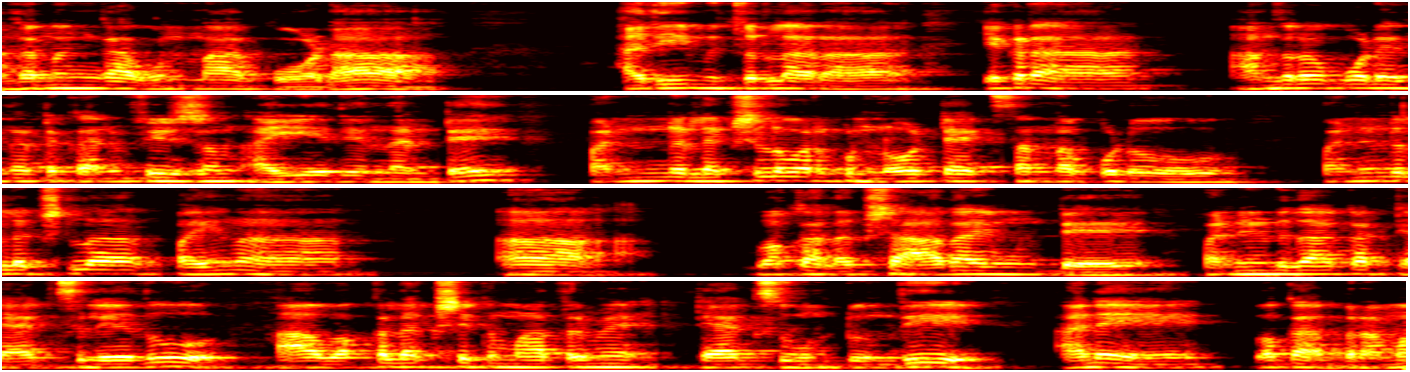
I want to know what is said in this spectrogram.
అదనంగా ఉన్నా కూడా. అది మిత్రులారా ఇక్కడ అందులో కూడా ఏంటంటే కన్ఫ్యూజన్ అయ్యేది ఏంటంటే పన్నెండు లక్షల వరకు నో ట్యాక్స్ అన్నప్పుడు పన్నెండు లక్షల పైన ఒక లక్ష ఆదాయం ఉంటే పన్నెండు దాకా ట్యాక్స్ లేదు ఆ ఒక్క లక్షకి మాత్రమే ట్యాక్స్ ఉంటుంది అనే ఒక భ్రమ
